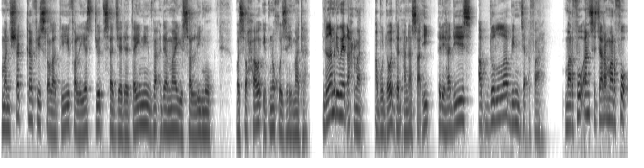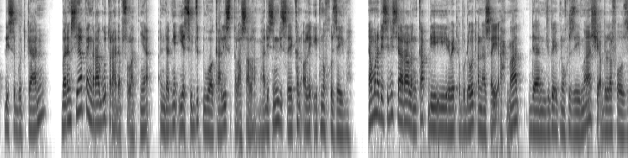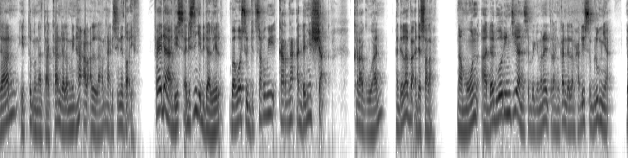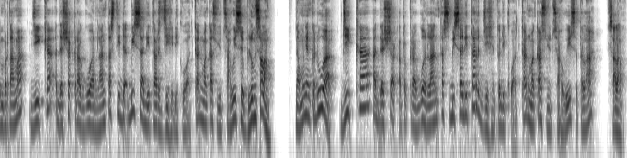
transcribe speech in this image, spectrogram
Man syakka fi sholati falyasjud sajadataini ba'da ma yusallimu wa ibnu Khuzaimah. Dalam riwayat Ahmad, Abu Dawud dan An-Nasai dari hadis Abdullah bin Ja'far Marfu'an secara marfu' disebutkan, barang siapa yang ragu terhadap sholatnya, hendaknya ia sujud dua kali setelah salam. Hadis ini disahkan oleh Ibnu Khuzaimah. Namun hadis ini secara lengkap di riwayat Abu Dawud, An-Nasai, Ahmad, dan juga Ibnu Khuzaimah, Syekh Abdullah Fauzan itu mengatakan dalam Minha al-Alam, hadis ini taif. Faedah hadis, hadis ini jadi dalil bahwa sujud sahwi karena adanya syak, keraguan adalah ba'da salam. Namun ada dua rincian sebagaimana diterangkan dalam hadis sebelumnya. Yang pertama, jika ada syak keraguan lantas tidak bisa ditarjih dikuatkan maka sujud sahwi sebelum salam. Namun yang kedua, jika ada syak atau keraguan lantas bisa ditarjih atau dikuatkan maka sujud sahwi setelah salam.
